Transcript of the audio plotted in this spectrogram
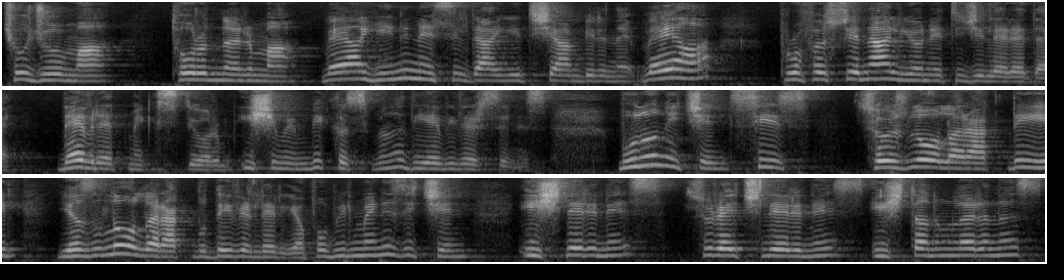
çocuğuma, torunlarıma veya yeni nesilden yetişen birine veya profesyonel yöneticilere de devretmek istiyorum işimin bir kısmını diyebilirsiniz. Bunun için siz sözlü olarak değil, yazılı olarak bu devirleri yapabilmeniz için işleriniz, süreçleriniz, iş tanımlarınız,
